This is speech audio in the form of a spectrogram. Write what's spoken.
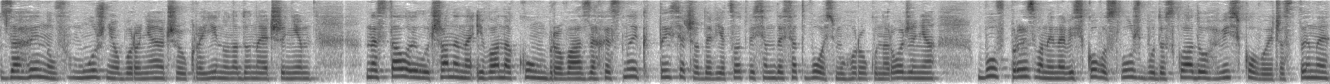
Загинув мужньо обороняючи Україну на Донеччині. Не стало і лучанина Івана Кумброва. Захисник 1988 року народження був призваний на військову службу до складу військової частини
